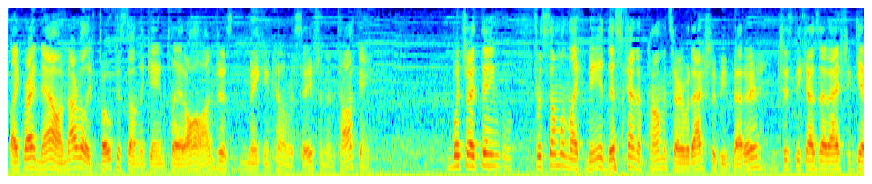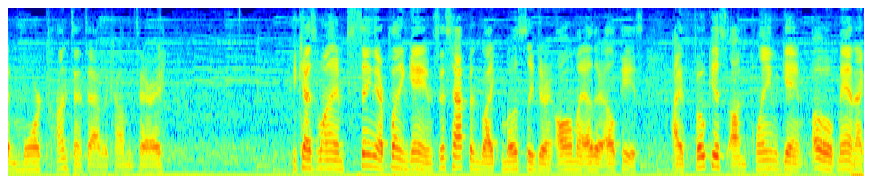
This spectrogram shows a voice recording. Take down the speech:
Like right now, I'm not really focused on the gameplay at all. I'm just making conversation and talking, which I think for someone like me, this kind of commentary would actually be better, just because I'd actually get more content out of the commentary because when I'm sitting there playing games, this happened like mostly during all my other LPs. I focus on playing the game. Oh man, I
